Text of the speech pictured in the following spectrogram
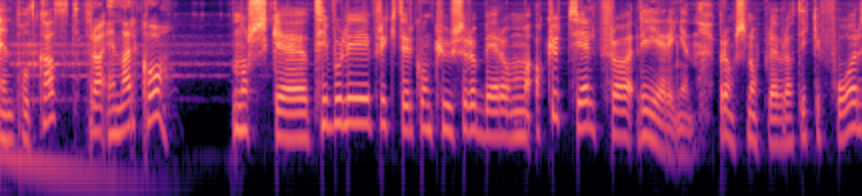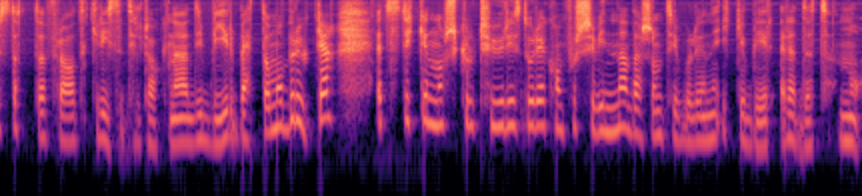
En podkast fra NRK. Norske tivoli frykter konkurser og ber om akutt hjelp fra regjeringen. Bransjen opplever at de ikke får støtte fra krisetiltakene de blir bedt om å bruke. Et stykke norsk kulturhistorie kan forsvinne dersom tivoliene ikke blir reddet nå.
